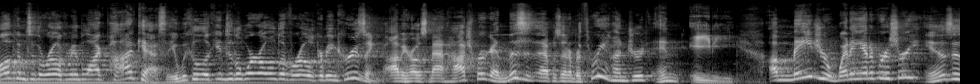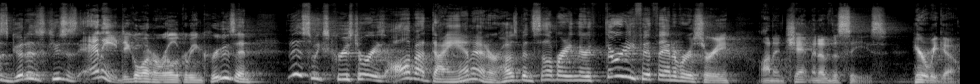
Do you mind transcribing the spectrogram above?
Welcome to the Royal Caribbean Blog Podcast, a weekly look into the world of Royal Caribbean cruising. I'm your host, Matt Hochberg, and this is episode number 380. A major wedding anniversary is as good an excuse as any to go on a Royal Caribbean cruise, and this week's cruise story is all about Diana and her husband celebrating their 35th anniversary on Enchantment of the Seas. Here we go.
